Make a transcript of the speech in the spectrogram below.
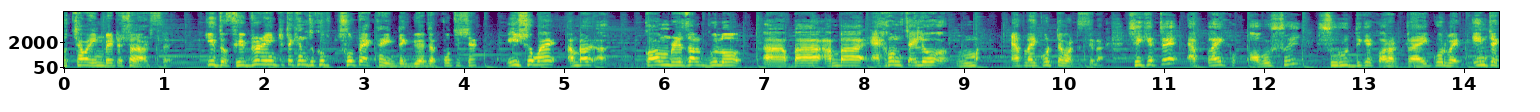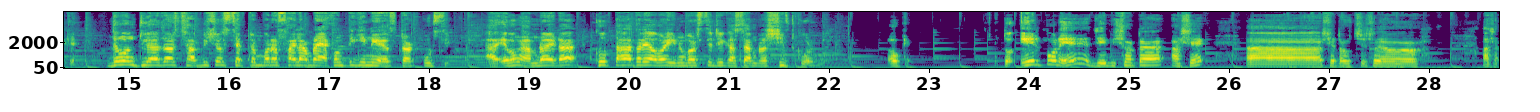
হচ্ছে আমার ইনভাইটেশন আসছে। কিন্তু ফেব্রুয়ারি ইনটেকটা কিন্তু খুব ছোট একটা ইনটেক দুই হাজার পঁচিশে। এই সময় আমরা কম রেজাল্টগুলো বা আমরা এখন চাইলেও অ্যাপ্লাই করতে পারতেছি না। সেই ক্ষেত্রে অ্যাপ্লাই অবশ্যই শুরুর দিকে করার ট্রাই করবেন ইনটেকে যেমন দুই হাজার ছাব্বিশের সেপ্টেম্বরের ফাইল আমরা এখন থেকে নিয়ে স্টার্ট করছি। এবং আমরা এটা খুব তাড়াতাড়ি আবার ইউনিভার্সিটির কাছে আমরা শিফট করব। ওকে তো এরপরে যে বিষয়টা আসে সেটা হচ্ছে আচ্ছা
